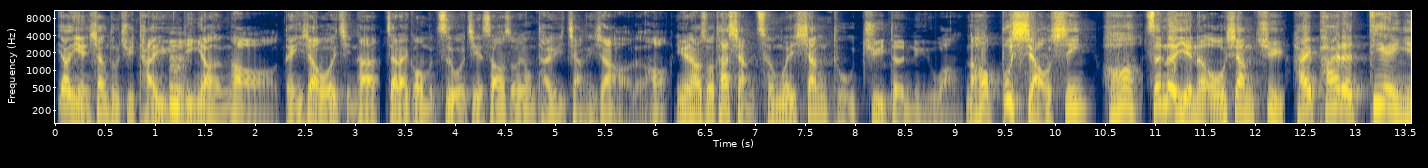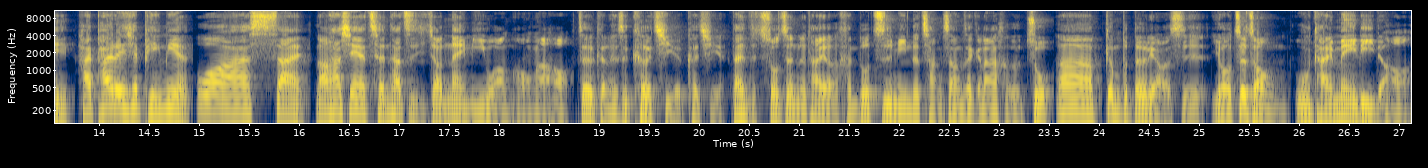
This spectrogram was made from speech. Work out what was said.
要演乡土剧，台语一定要很好哦。等一下我会请他再来跟我们自我介绍的时候用台语讲一下好了哈，因为他说他想成为乡土剧的女王，然后。哦不小心哦，真的演了偶像剧，还拍了电影，还拍了一些平面，哇塞！然后他现在称他自己叫奈米网红了哈，这个可能是客气的客气，但是说真的，他有很多知名的厂商在跟他合作啊。更不得了的是，有这种舞台魅力的哈，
